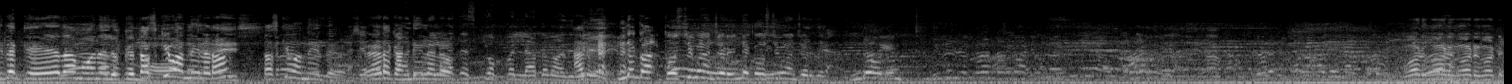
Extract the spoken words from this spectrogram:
ഇതൊക്കെ ഏതാ മോനെ? ലുക്ക് ടസ്കി വന്നില്ലടാ. ടസ്കി വന്നില്ലേ? എവിടെ കണ്ടില്ലല്ലോ. എന്റെ കോസ്റ്റ്യൂം കാണിച്ചോട് എന്റെ കോസ്റ്റ്യൂം കാണിച്ചോട് ഇങ്ങോട്ട് ഇങ്ങോട്ട് ഇങ്ങോട്ട് ഇങ്ങോട്ട്.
